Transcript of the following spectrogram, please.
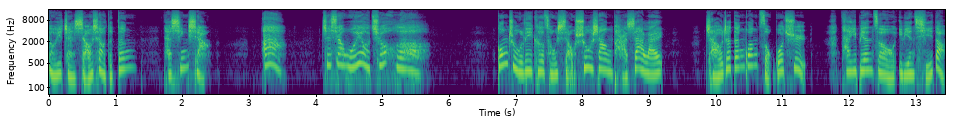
有一盏小小的灯。她心想：“啊，这下我有救了！”公主立刻从小树上爬下来，朝着灯光走过去。她一边走一边祈祷：“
